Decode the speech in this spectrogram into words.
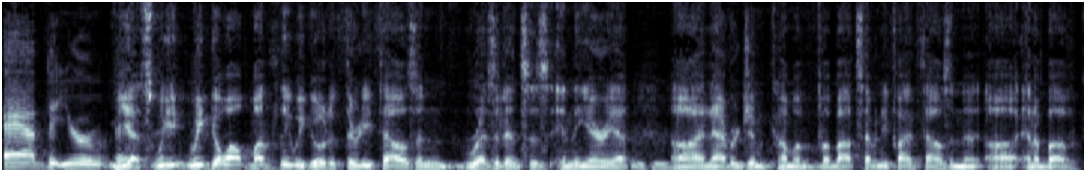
ad that you're... That, Yes, we, we go out monthly. We go to 30,000 residences in the area, uh, an average income of about 75,000 uh, and above.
